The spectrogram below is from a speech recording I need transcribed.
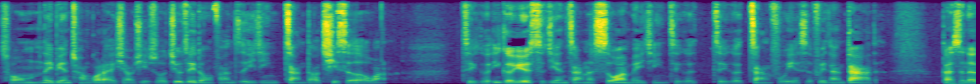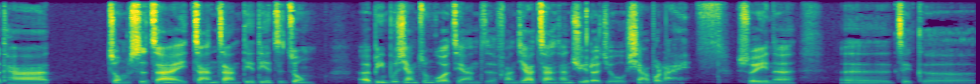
从那边传过来消息说，就这栋房子已经涨到七十二万了。这个一个月时间涨了十万美金，这个这个涨幅也是非常大的。但是呢，它总是在涨涨跌跌之中，呃，并不像中国这样子，房价涨上去了就下不来。所以呢，呃，这个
